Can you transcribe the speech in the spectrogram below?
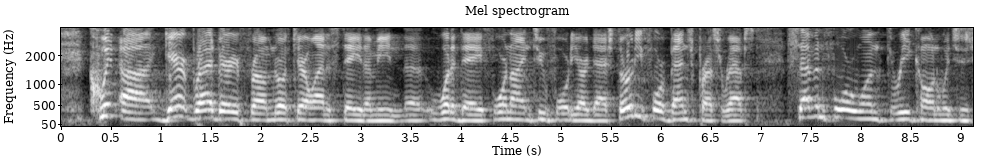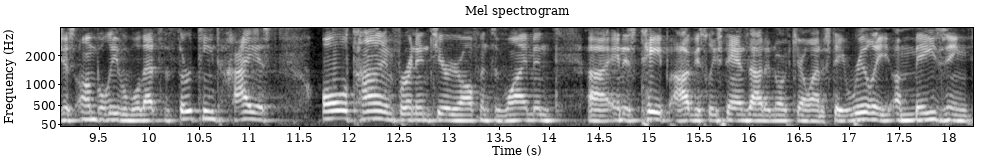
Quint, uh, Garrett Bradbury from North Carolina State. I mean, uh, what a day. 4.92 40 yard dash, 34 bench press reps, 7.41 three cone, which is just unbelievable. That's the 13th highest all time for an interior offensive lineman. Uh, and his tape obviously stands out at North Carolina State. Really amazing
